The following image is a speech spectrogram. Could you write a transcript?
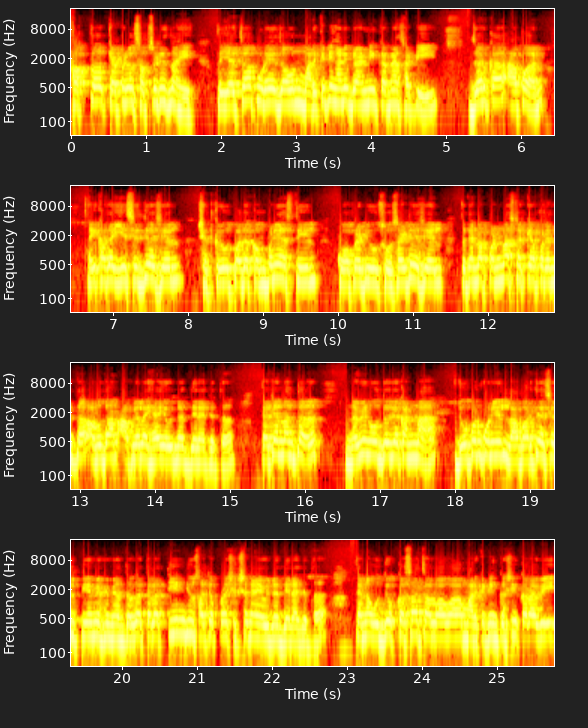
फक्त कॅपिटल सबसिडीज नाही तर याच्यापुढे जाऊन मार्केटिंग आणि ब्रँडिंग करण्यासाठी जर का आपण एखादा एस एच जी असेल शेतकरी उत्पादक कंपनी असतील कोऑपरेटिव्ह सोसायटी असेल तर त्यांना पन्नास टक्क्यापर्यंत अनुदान आपल्याला ह्या योजनेत देण्यात येतं. त्याच्यानंतर नवीन उद्योजकांना जो पण कोणी लाभार्थी असेल पी एम एफ एम अंतर्गत त्याला तीन दिवसाचं प्रशिक्षण या योजनेत देण्यात येतं. त्यांना उद्योग कसा चालवावा मार्केटिंग कशी करावी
